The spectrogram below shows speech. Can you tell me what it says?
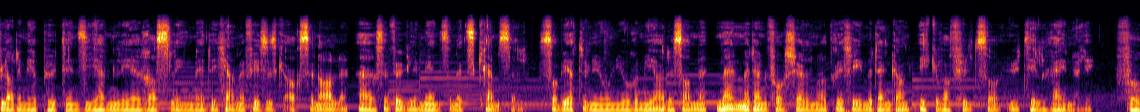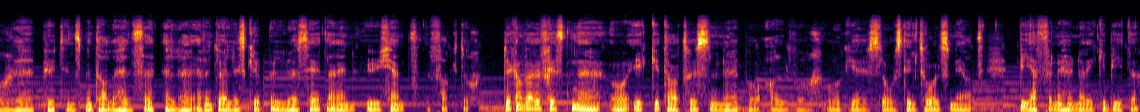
Vladimir Putins jevnlige rasling med det kjernefysiske arsenalet er selvfølgelig ment som et skremsel. Sovjetunionen gjorde mye av det samme, men med den forskjellen at regimet den gang ikke var fullt så utilregnelig. For eh, Putins mentale helse eller eventuelle skruppelløshet er en ukjent faktor. Det kan være fristende å ikke ta truslene på alvor og eh, slå oss til tåls med at bjeffende hunder ikke biter.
